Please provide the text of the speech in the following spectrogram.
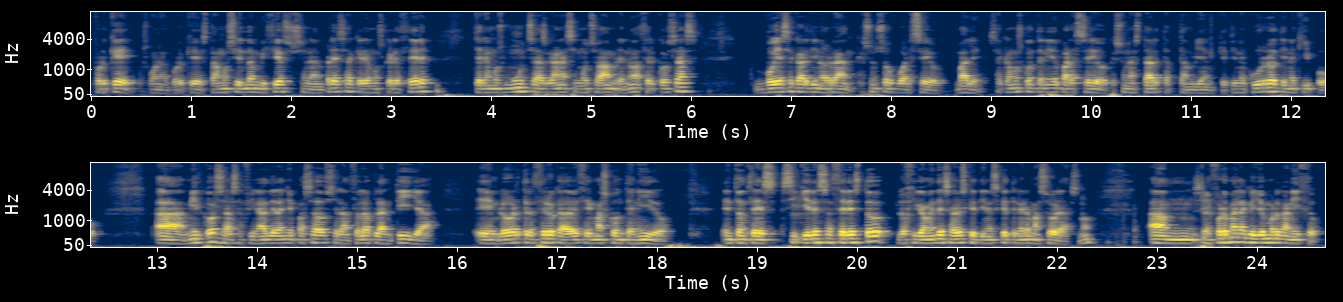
¿Por qué? Pues bueno, porque estamos siendo ambiciosos en la empresa, queremos crecer, tenemos muchas ganas y mucho hambre, ¿no? Hacer cosas voy a sacar DinoRank, que es un software SEO, ¿vale? Sacamos contenido para SEO, que es una startup también, que tiene curro, tiene equipo. Ah, mil cosas. A final del año pasado se lanzó la plantilla. En Blogger 3.0 cada vez hay más contenido. Entonces, si mm. quieres hacer esto, lógicamente sabes que tienes que tener más horas, ¿no? La forma en la que yo me organizo.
